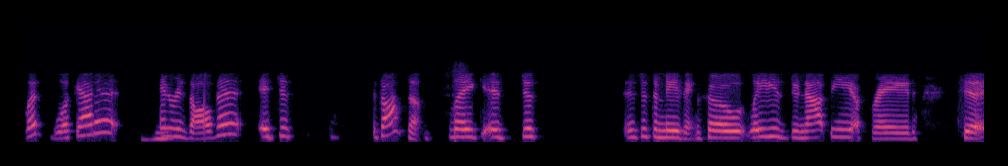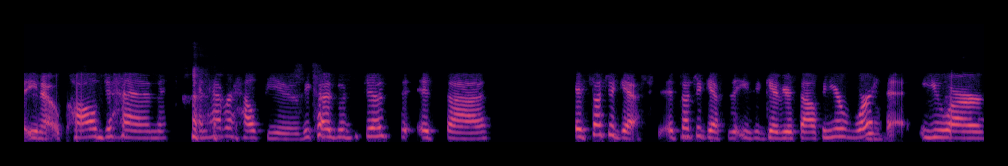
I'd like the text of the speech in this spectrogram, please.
let's look at it mm-hmm. and resolve it. It just, it's awesome. Like, it's just, it's just amazing. So, ladies, do not be afraid to, you know, call Jen and have her help you because it's just it's uh it's such a gift. It's such a gift that you could give yourself and you're worth it. You are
